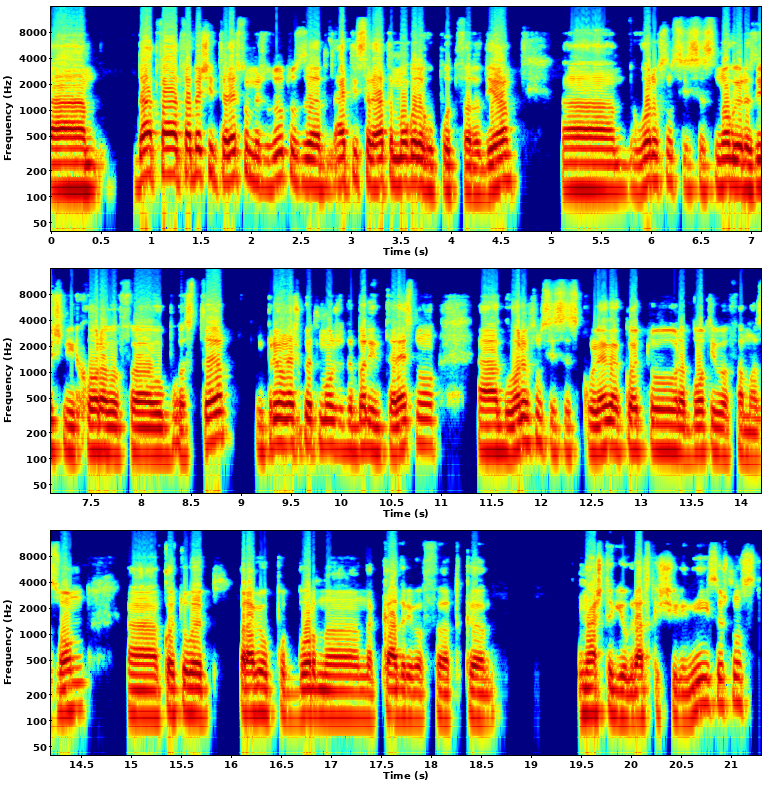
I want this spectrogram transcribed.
А, да, това, това беше интересно. Между другото, за IT средата мога да го потвърдя. А, говорил съм си с много различни хора в а, областта. Например, нещо, което може да бъде интересно. А, говорил съм си с колега, който работи в Амазон, който е правил подбор на, на кадри в така, нашите географски ширини. И всъщност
